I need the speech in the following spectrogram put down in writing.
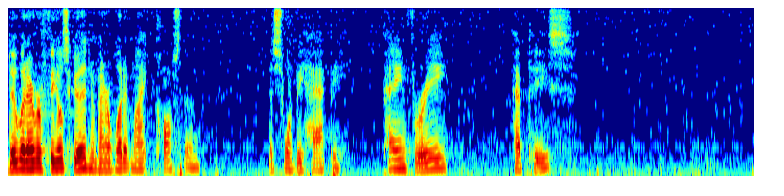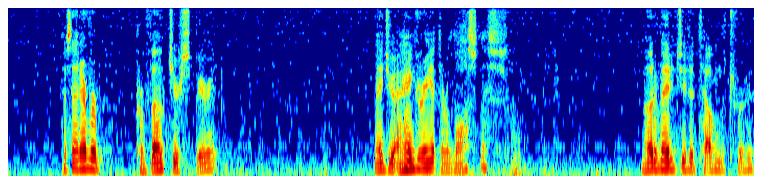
Do whatever feels good, no matter what it might cost them. They just want to be happy, pain free, have peace. Has that ever provoked your spirit? Made you angry at their lostness, motivated you to tell them the truth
